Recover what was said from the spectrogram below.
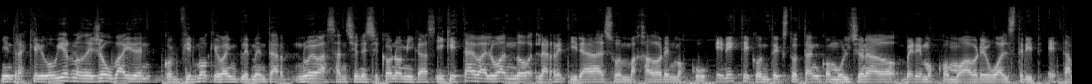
mientras que el gobierno de Joe Biden confirmó que va a implementar nuevas sanciones económicas y que está evaluando la retirada de su embajador en Moscú. En este contexto tan convulsionado, veremos cómo abre Wall Street esta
